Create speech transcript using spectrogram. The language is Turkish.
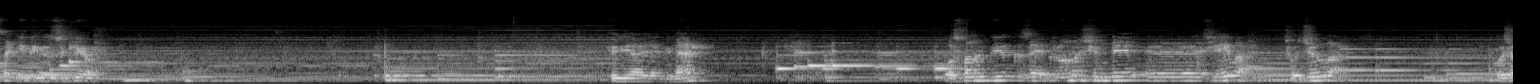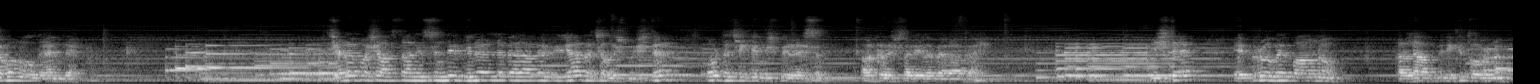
hasta gibi gözüküyor. Hülya ile Güner. Osman'ın büyük kızı Ebru'nun şimdi e, şeyi var, çocuğu var. Kocaman oldu hem de. Cerrahpaşa Hastanesi'nde Güner'le beraber Hülya da çalışmıştı. Orada çekilmiş bir resim arkadaşlarıyla beraber. İşte Ebru ve Banu, Talha abimin iki torunu.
